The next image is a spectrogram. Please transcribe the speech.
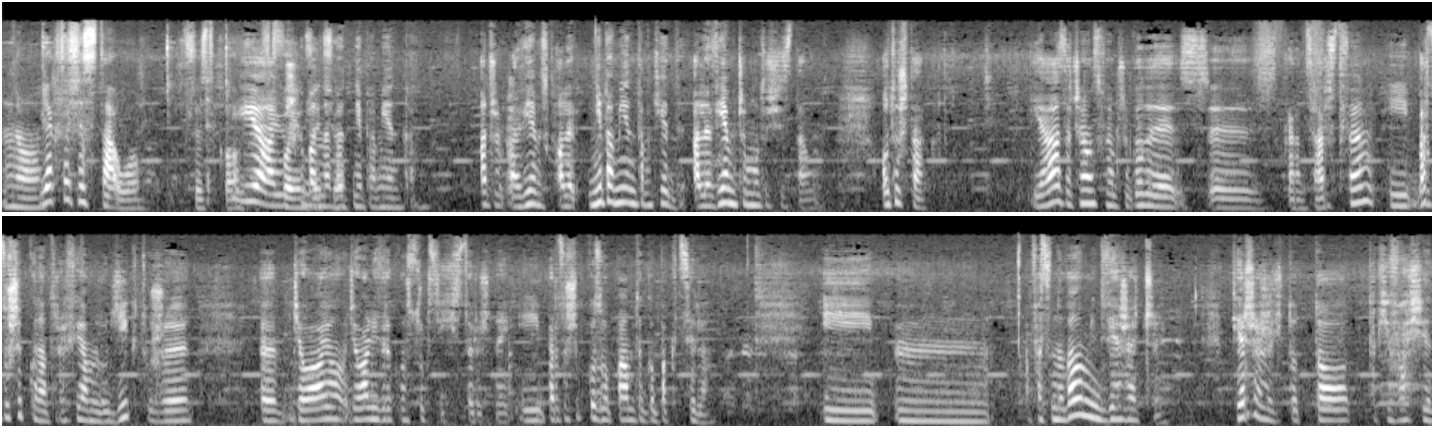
No. Jak to się stało wszystko Ja w już twoim chyba życiu? nawet nie pamiętam. A, czy, a wiem, sk- ale nie pamiętam kiedy, ale wiem, czemu to się stało. Otóż tak, ja zaczęłam swoją przygodę z, y, z garncarstwem i bardzo szybko natrafiłam ludzi, którzy y, działają, działali w rekonstrukcji historycznej i bardzo szybko złapałam tego bakcyla. I mm, fascynowały mnie dwie rzeczy. Pierwsza rzecz to, to takie właśnie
